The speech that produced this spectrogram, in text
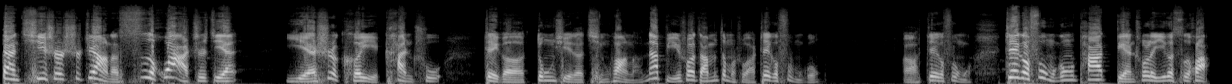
但其实是这样的，四化之间也是可以看出这个东西的情况的。那比如说咱们这么说啊，这个父母宫，啊，这个父母，这个父母宫，他点出了一个四化，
